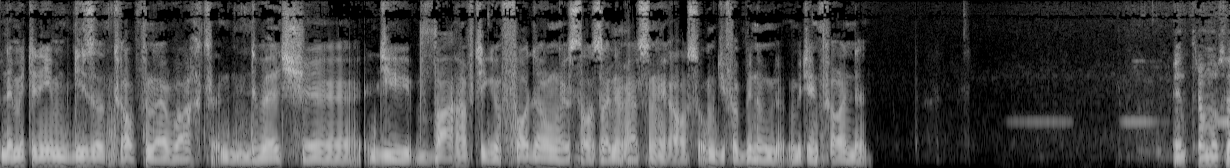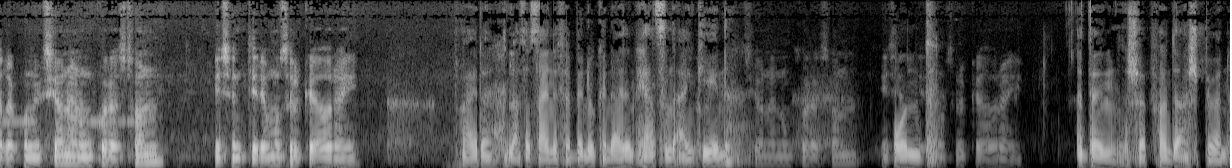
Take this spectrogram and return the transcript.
damit in ihm dieser Tropfen erwacht, welche die wahrhaftige Forderung ist aus seinem Herzen heraus, um die Verbindung mit den Freunden. Entramos a la conexión en un corazón y sentiremos el Creador ahí. Weiter, lass uns eine Verbindung in einem Herzen eingehen und den Schöpfer da spüren.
